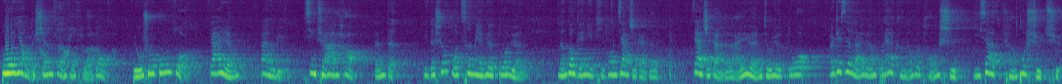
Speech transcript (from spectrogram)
多样的身份和活动，比如说工作、家人、伴侣、兴趣爱好等等。你的生活侧面越多元，能够给你提供价值感的价值感的来源就越多，而这些来源不太可能会同时一下子全部失去。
